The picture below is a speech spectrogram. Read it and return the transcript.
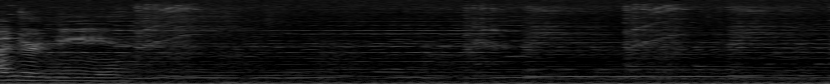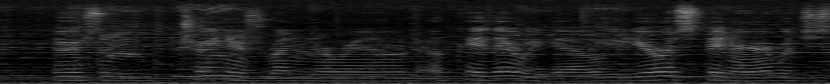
Underneath. There are some trainers running around. Okay, there we go. You're a spinner, which is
